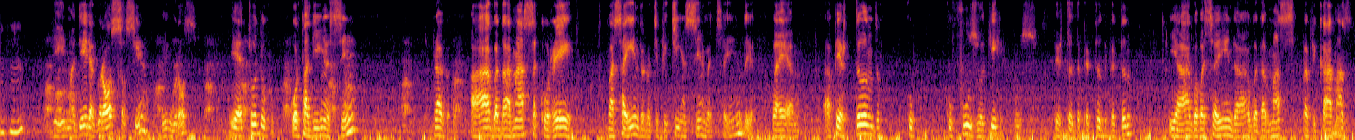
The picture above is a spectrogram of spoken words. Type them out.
Uhum. De madeira grossa assim, bem grossa. E é tudo cortadinho assim, para a água da massa correr, vai saindo no tipitinho assim, vai saindo, vai apertando com, com o fuso aqui, fuso, apertando, apertando, apertando, e a água vai saindo, a água da massa, para ficar a massa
